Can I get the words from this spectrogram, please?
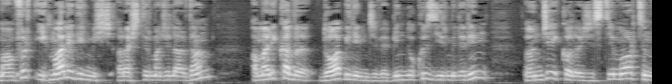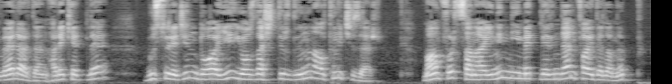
Mumford ihmal edilmiş araştırmacılardan Amerikalı doğa bilimci ve 1920'lerin önce ekolojisti Morton Weller'den hareketle bu sürecin doğayı yozlaştırdığının altını çizer. Mumford sanayinin nimetlerinden faydalanıp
